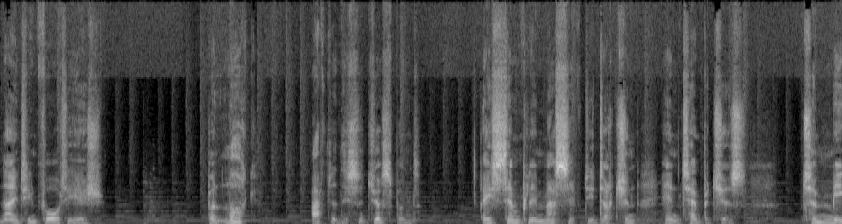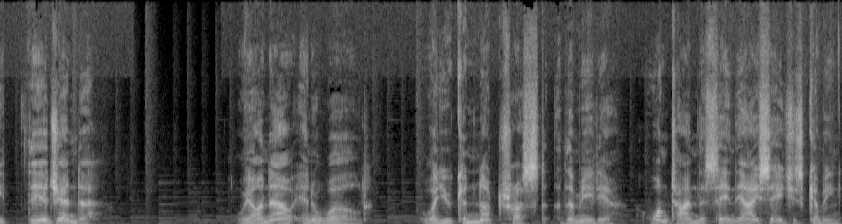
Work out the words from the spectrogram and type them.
1940-ish. But look, after this adjustment, a simply massive deduction in temperatures to meet the agenda. We are now in a world where you cannot trust the media. One time they're saying the ice age is coming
